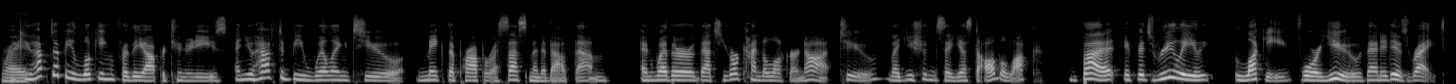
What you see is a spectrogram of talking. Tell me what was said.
Right. Like you have to be looking for the opportunities and you have to be willing to make the proper assessment about them and whether that's your kind of luck or not, too. Like you shouldn't say yes to all the luck. But if it's really lucky for you, then it is right.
